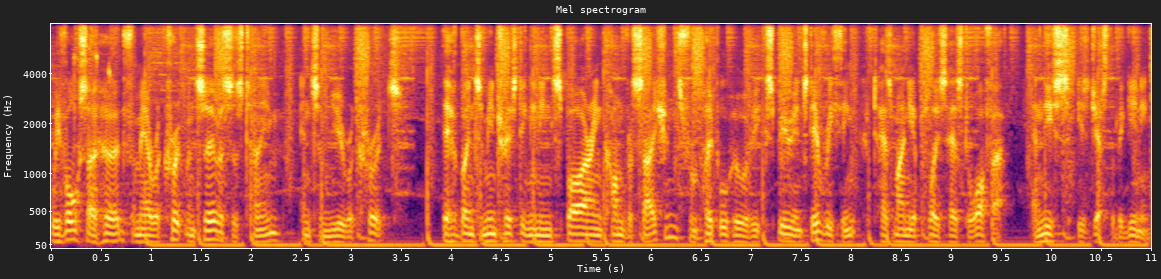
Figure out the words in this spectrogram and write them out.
We've also heard from our recruitment services team and some new recruits. There have been some interesting and inspiring conversations from people who have experienced everything Tasmania Police has to offer, and this is just the beginning.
